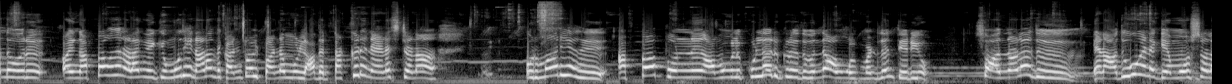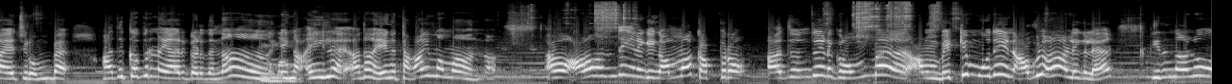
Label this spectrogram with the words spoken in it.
அந்த ஒரு எங்கள் அப்பா வந்து நலங்கு வைக்கும் போது என்னால் அந்த கண்ட்ரோல் பண்ண முடியல. அதை டக்குன்னு நினச்சிட்டேன்னா ஒரு மாதிரி அது அப்பா பொண்ணு அவங்களுக்குள்ளே இருக்கிறது வந்து அவங்களுக்கு மட்டும்தான் தெரியும். ஸோ அதனால அது ஏன்னா அதுவும் எனக்கு எமோஷனல் ஆயிடுச்சு ரொம்ப. அதுக்கப்புறம் நான் யாருக்கு எழுதுன்னா எங்க இல்ல அதான் எங்க தாய் மாமா வந்தான் அவன் அவன் வந்து எனக்கு எங்க அம்மாவுக்கு அப்புறம். அது வந்து எனக்கு ரொம்ப அவன் வைக்கும் போதே நான் அவ்வளோ அழுகல. இருந்தாலும்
